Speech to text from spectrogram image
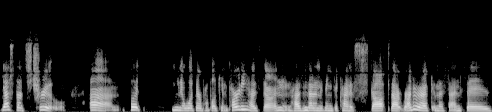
yes that's true. Um, but you know what the republican party has done hasn't done anything to kind of stop that rhetoric in the sense is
